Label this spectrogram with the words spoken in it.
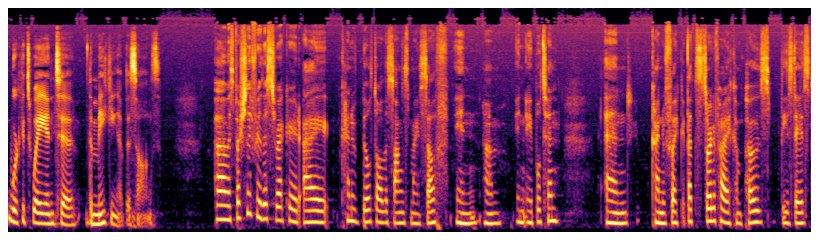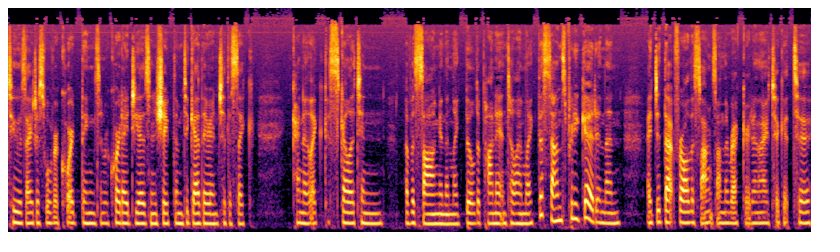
work its way into the making of the songs? Um, especially for this record, I kind of built all the songs myself in um, in Ableton, and kind of like that's sort of how I compose these days too. Is I just will record things and record ideas and shape them together into this like kind of like skeleton of a song, and then like build upon it until I'm like this sounds pretty good. And then I did that for all the songs on the record, and I took it to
